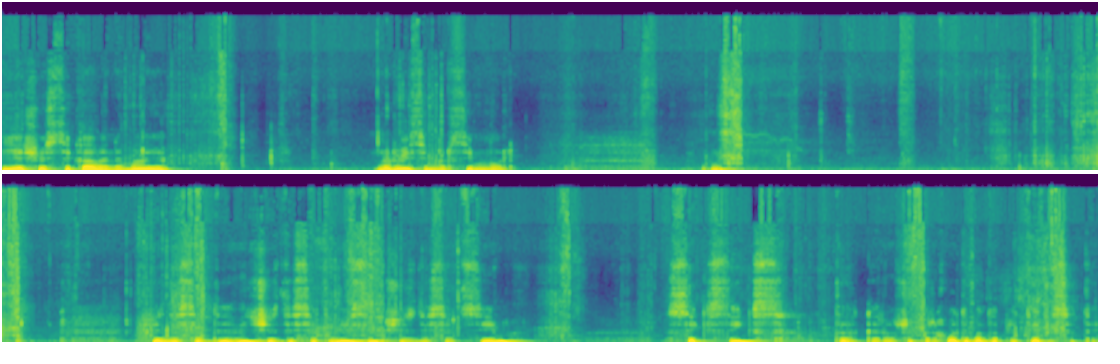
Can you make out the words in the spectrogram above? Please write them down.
Є щось цікаве, немає. 08070. Шістдесят дев'ять, шістдесят вісім, шістдесят сім, сикс сикс. Так, коротше, переходимо до п'ятдесяти.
